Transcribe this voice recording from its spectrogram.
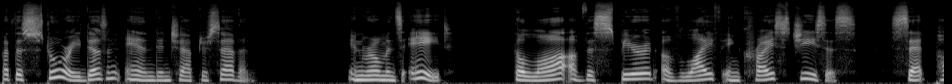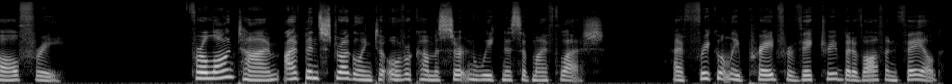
But the story doesn't end in chapter 7. In Romans 8, the law of the Spirit of life in Christ Jesus set Paul free. For a long time, I've been struggling to overcome a certain weakness of my flesh. I've frequently prayed for victory, but have often failed.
